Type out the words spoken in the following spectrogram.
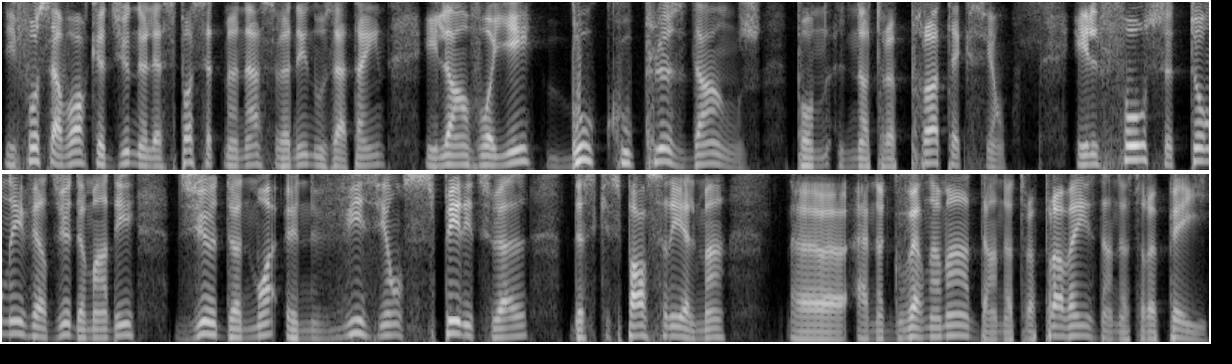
il faut savoir que Dieu ne laisse pas cette menace venir nous atteindre. Il a envoyé beaucoup plus d'anges pour notre protection. Il faut se tourner vers Dieu et demander, Dieu, donne-moi une vision spirituelle de ce qui se passe réellement euh, à notre gouvernement, dans notre province, dans notre pays.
